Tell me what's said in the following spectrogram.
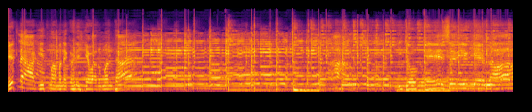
એટલે આ ગીતમાં મને ઘડી કહેવાનું મન થાય. જો કેસરી કે લાલ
